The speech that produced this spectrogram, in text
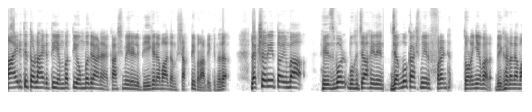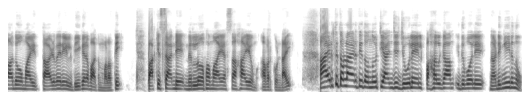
ആയിരത്തി തൊള്ളായിരത്തി എൺപത്തി ഒമ്പതിലാണ് കാശ്മീരിൽ ഭീകരവാദം ശക്തി പ്രാപിക്കുന്നത്. ലക്ഷറി തൊയ്മ ഹിസ്ബുൾ മുജാഹിദീൻ ജമ്മു കാശ്മീർ ഫ്രണ്ട് തുടങ്ങിയവർ വിഘടനവാദവുമായി താഴ്വരയിൽ ഭീകരവാദം വളർത്തി. പാകിസ്ഥാന്റെ നിർലോഭമായ സഹായവും അവർക്കുണ്ടായി. ആയിരത്തി തൊള്ളായിരത്തി തൊണ്ണൂറ്റി അഞ്ച് ജൂലൈയിൽ പഹൽഗാം ഇതുപോലെ നടുങ്ങിയിരുന്നു.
